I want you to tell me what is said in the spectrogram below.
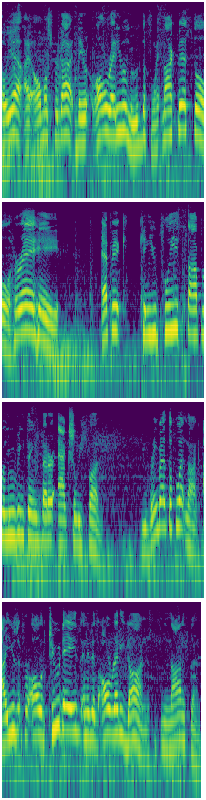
Oh yeah, I almost forgot. They already removed the flintlock pistol. Hooray! Epic, can you please stop removing things that are actually fun? You bring back the flintlock. I use it for all of two days and it is already gone. This is some nonsense.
